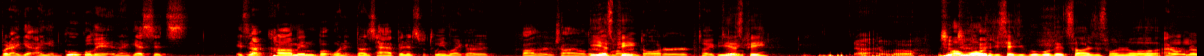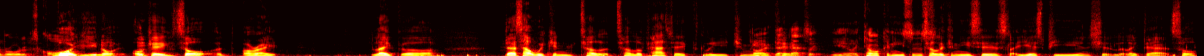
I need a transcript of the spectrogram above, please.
But I get I had googled it, and I guess it's it's not common, but when it does happen, it's between like a father and child or a ESP. mother and daughter type thing. I don't know. oh well, you said you googled it, so I just want to know. Uh, I don't remember what it was called. well, you know, okay, so uh, all right, like uh, that's how we can tele- telepathically Oh, communicate. that, that's like yeah, like telekinesis. telekinesis, like ESP and shit li- like that. So,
